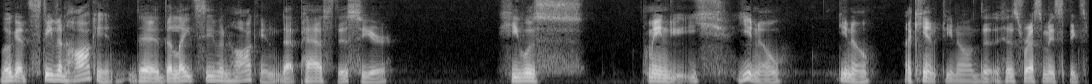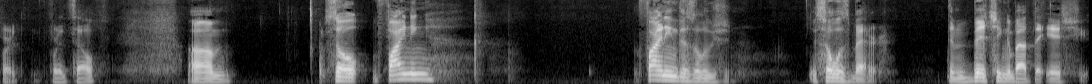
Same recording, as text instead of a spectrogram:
Look at Stephen Hawking, the the late Stephen Hawking that passed this year. He was, I mean, you know, you know, I can't, you know, the, his resume speaks for for itself. Um, so finding finding the solution is always better than bitching about the issue.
